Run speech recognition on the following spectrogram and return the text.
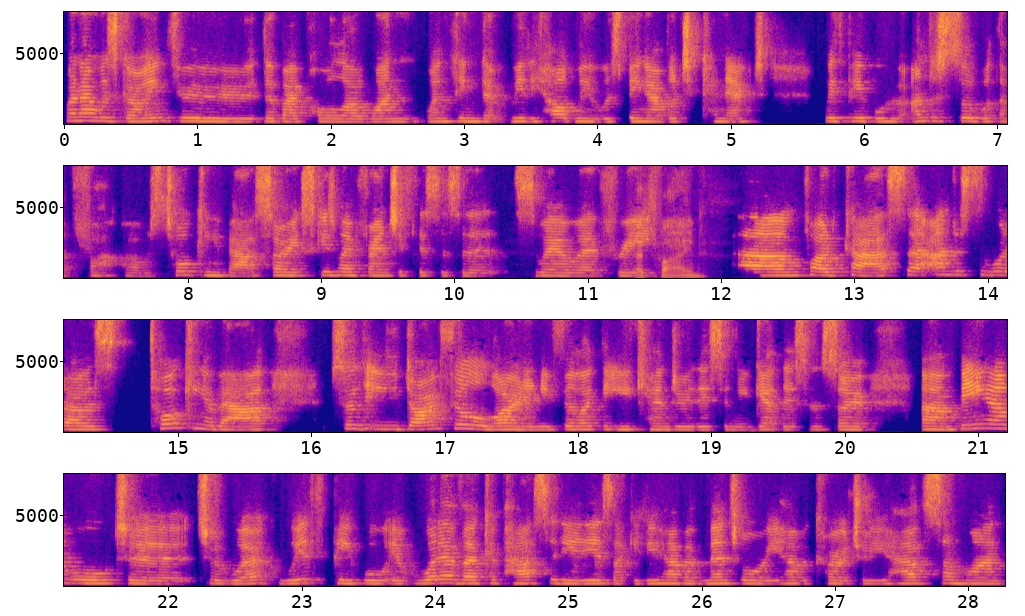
when I was going through the bipolar, one one thing that really helped me was being able to connect with people who understood what the fuck I was talking about. Sorry, excuse my French if this is a swear word free. That's fine. Um, podcast that understood what I was talking about so that you don't feel alone and you feel like that you can do this and you get this and so um, being able to to work with people in whatever capacity it is like if you have a mentor or you have a coach or you have someone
